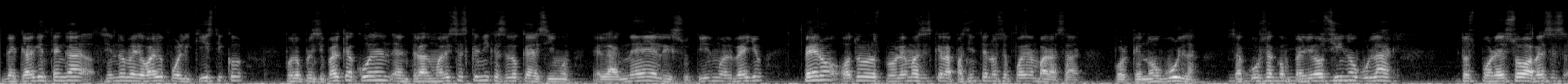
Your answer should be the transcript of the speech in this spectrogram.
de que alguien tenga síndrome de ovario poliquístico? Pues lo principal que acuden entre las molestias clínicas es lo que decimos, el acné, el hirsutismo, el vello, pero otro de los problemas es que la paciente no se puede embarazar porque no ovula, o sea, cursa con periodo sin ovular. Entonces por eso a veces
